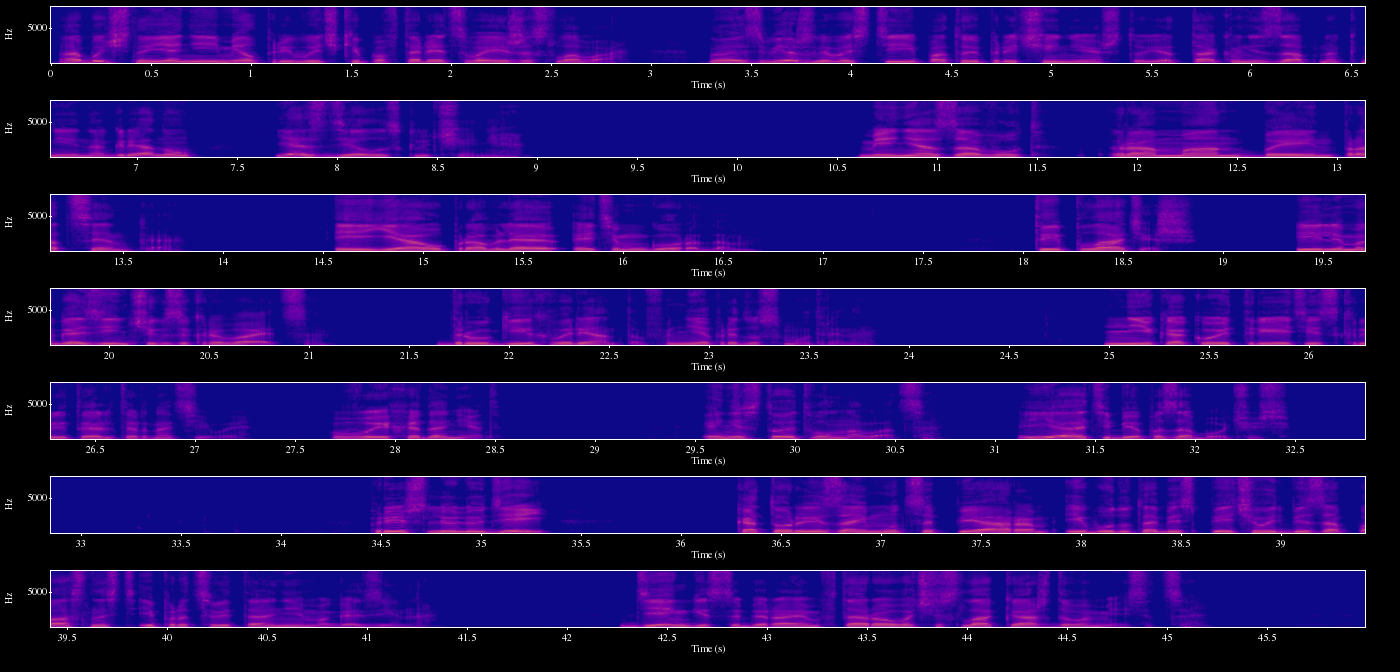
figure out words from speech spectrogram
Обычно я не имел привычки повторять свои же слова, но из вежливости и по той причине, что я так внезапно к ней нагрянул, я сделал исключение. «Меня зовут Роман Бэйн Проценко, и я управляю этим городом. Ты платишь, или магазинчик закрывается. Других вариантов не предусмотрено. Никакой третьей скрытой альтернативы. Выхода нет. И не стоит волноваться. Я о тебе позабочусь. Пришлю людей, которые займутся пиаром и будут обеспечивать безопасность и процветание магазина. Деньги собираем второго числа каждого месяца.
